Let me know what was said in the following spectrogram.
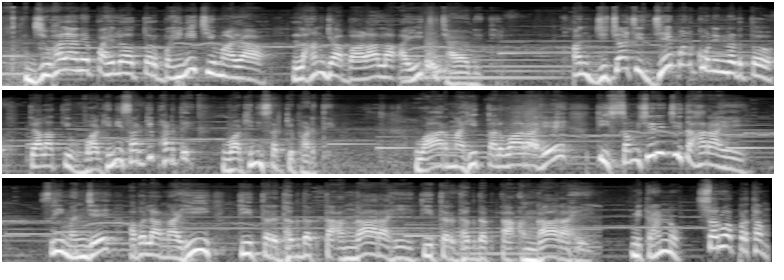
जिव्हाळ्याने पाहिलं तर बहिणीची माया लहानग्या बाळाला आईची छाया देते. आणि जिच्याशी जे पण कोणी नडतं त्याला ती वाघिणीसारखी फाडते वाघिणीसारखी फाडते. वार नाही तलवार आहे ती समशिरीची धार आहे. श्री म्हणजे अबला नाही ती तर धगधगता अंगार आहे ती तर धगधगता अंगार आहे. मित्रांनो सर्वप्रथम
